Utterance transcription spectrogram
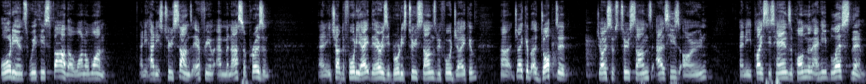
audience with his father one on one. And he had his two sons, Ephraim and Manasseh, present. And in chapter 48, there, as he brought his two sons before Jacob, uh, Jacob adopted Joseph's two sons as his own, and he placed his hands upon them and he blessed them.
